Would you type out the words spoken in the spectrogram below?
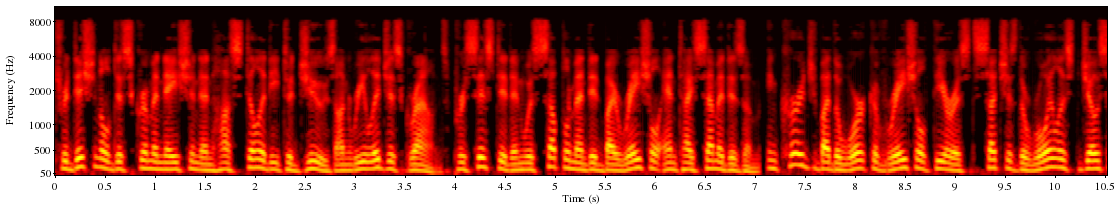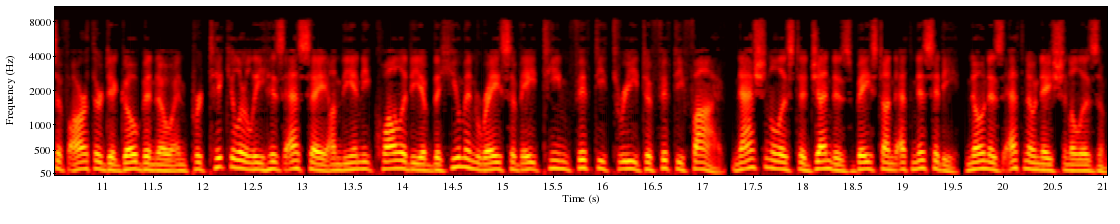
traditional discrimination and hostility to Jews on religious grounds persisted and was supplemented by racial antisemitism, encouraged by the work of racial theorists such as the royalist Joseph Arthur de Gobineau and particularly his essay on the inequality of the human race of 1853–55. Nationalist agendas based on ethnicity, known as ethnonationalism,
